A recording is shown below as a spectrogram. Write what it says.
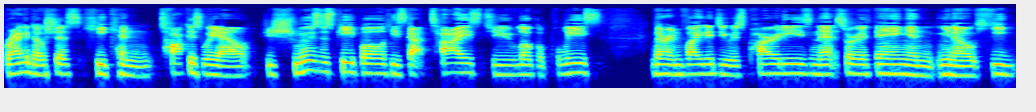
braggadocious. He can talk his way out. He schmoozes people. He's got ties to local police. They're invited to his parties and that sort of thing. And, you know, he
